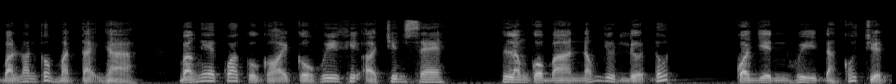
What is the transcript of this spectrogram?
bà Loan có mặt tại nhà. Bà nghe qua cuộc gọi của Huy khi ở trên xe. Lòng của bà nóng như lửa đốt. Quả nhiên Huy đang có chuyện.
